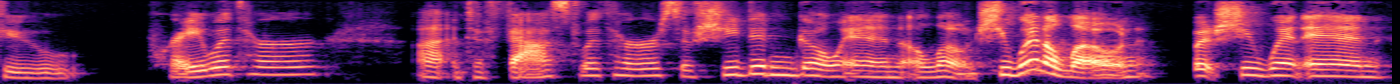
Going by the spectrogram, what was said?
to pray with her, uh, to fast with her. So she didn't go in alone. She went alone, but she went in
